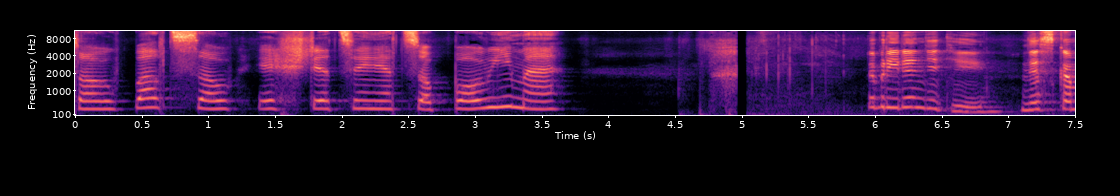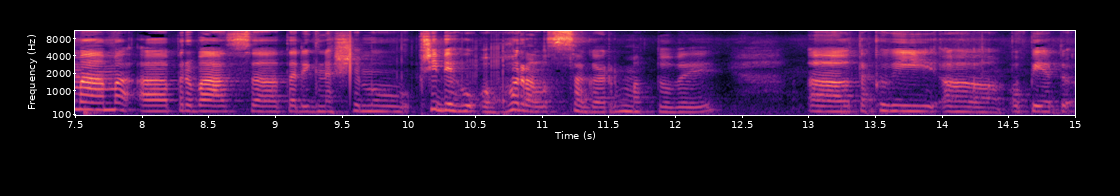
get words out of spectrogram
Jsou, jsou, ještě si něco povíme. Dobrý den, děti. Dneska mám uh, pro vás uh, tady k našemu příběhu o Horal Sagarmatovi uh, takový opět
